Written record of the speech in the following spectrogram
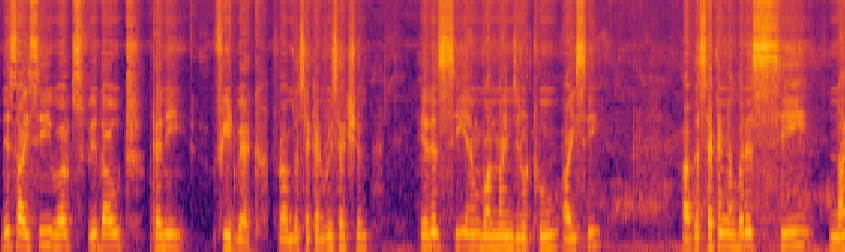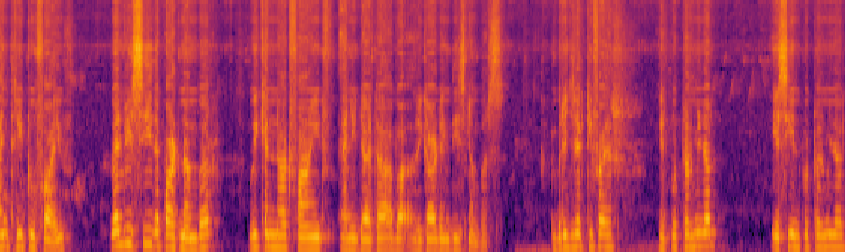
This IC works without any feedback from the secondary section. Here is CM1902 IC uh, the second number is C9325 when we see the part number we cannot find any data about regarding these numbers. Bridge rectifier input terminal AC input terminal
